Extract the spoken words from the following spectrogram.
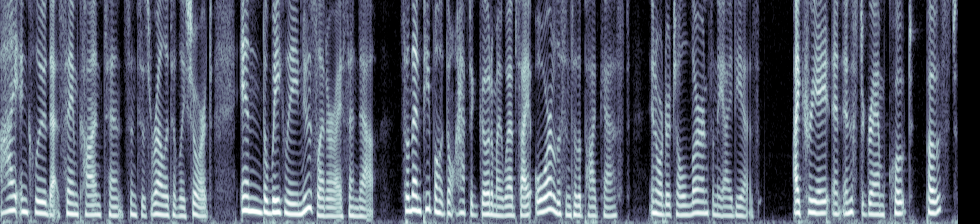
I include that same content, since it's relatively short, in the weekly newsletter I send out. So then people don't have to go to my website or listen to the podcast in order to learn from the ideas. I create an Instagram quote post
